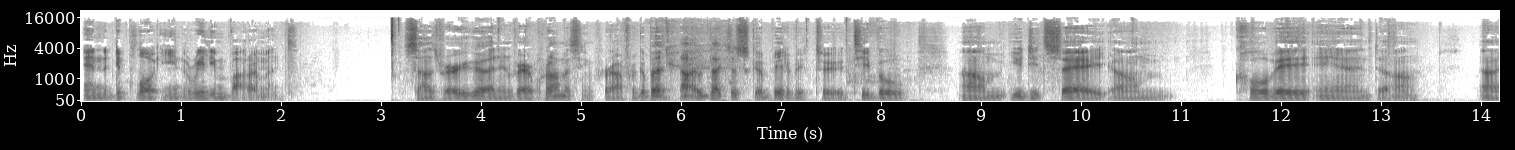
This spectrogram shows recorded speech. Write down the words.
and deploy in real environment. Sounds very good and very promising for Africa. But I would like to just go a bit of it to Thibault. Um, you did say um, Kobe and uh, uh,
